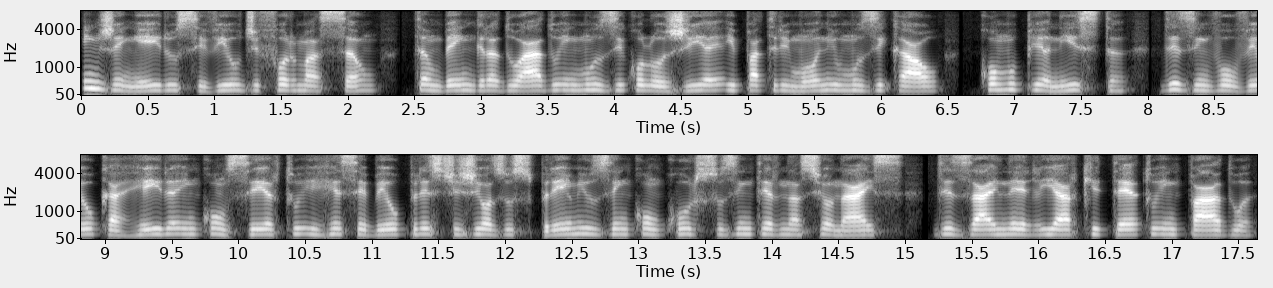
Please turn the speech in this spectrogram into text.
engenheiro civil de formação, também graduado em musicologia e patrimônio musical, como pianista, desenvolveu carreira em concerto e recebeu prestigiosos prêmios em concursos internacionais. Designer e arquiteto em Pádua,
